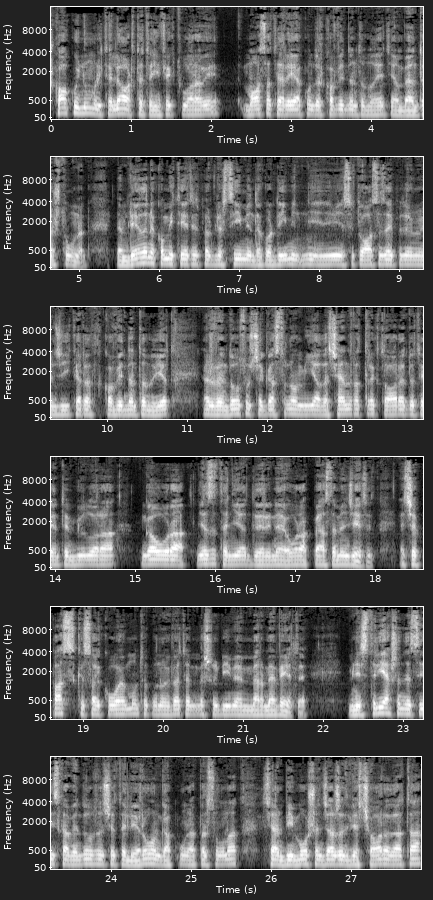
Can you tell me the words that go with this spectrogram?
Shkaku i numrit të lartë të të infektuarave, masat e reja kundër Covid nëntëmbëdhjetë janë bërë të shtunën. Në mbledhjen e Komitetit për Vlerësimin dhe Koordimin e Situatës Epidemiologjike rreth Covid nëntëmbëdhjetë është vendosur që gastronomia dhe qendrat tregtare do të jenë të mbyllura nga ora njëzet e një deri në ora pesë të mëngjesit, e që pas kësaj kohe mund të punojnë vetëm me shërbime merr me vete. Ministria e Shëndetësisë ka vendosur që të lirohen nga puna personat që janë mbi moshën gjashtëdhjetë vjeçare dhe ata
